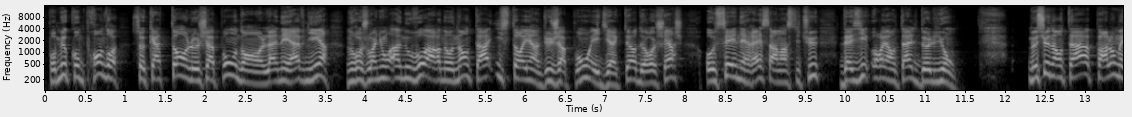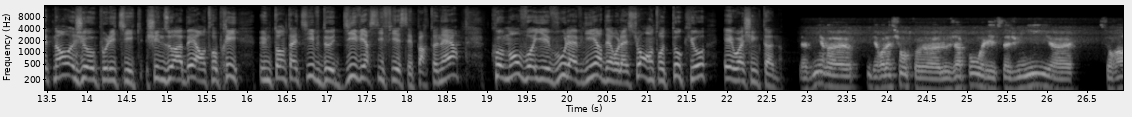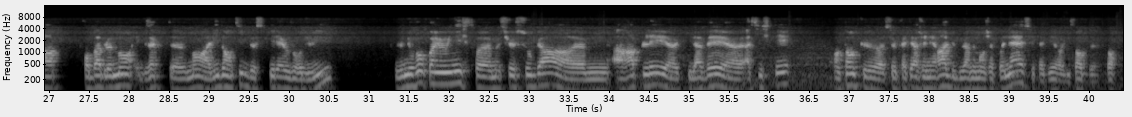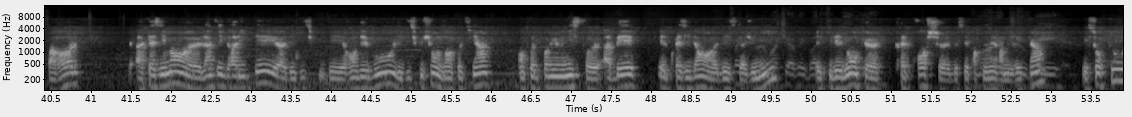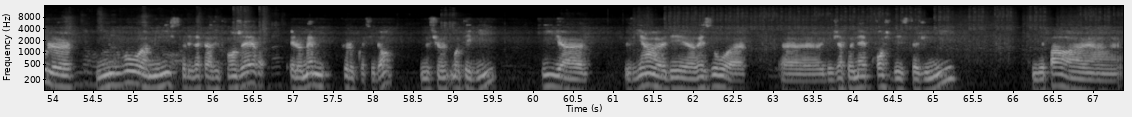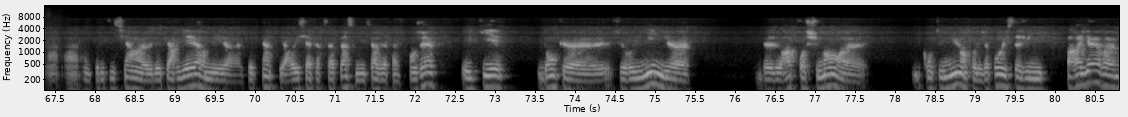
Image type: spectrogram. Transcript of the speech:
Pour mieux comprendre ce qu'attend le Japon dans l'année à venir, nous rejoignons à nouveau Arnaud Nanta, historien du Japon et directeur de recherche au CNRS à l'Institut d'Asie orientale de Lyon. Monsieur Nanta, parlons maintenant géopolitique. Shinzo Abe a entrepris une tentative de diversifier ses partenaires. Comment voyez-vous l'avenir des relations entre Tokyo et Washington? L'avenir euh, des relations entre euh, le Japon et les États-Unis euh, sera probablement exactement à l'identique de ce qu'il est aujourd'hui. Le nouveau Premier ministre, M. Suga, a rappelé qu'il avait assisté en tant que secrétaire général du gouvernement japonais, c'est-à-dire une sorte de porte-parole, à quasiment euh, l'intégralité euh, des, rendez-vous, des discussions, des entretiens entre le Premier ministre Abe et le président euh, des États-Unis, et qu'il est donc très proche de ses partenaires américains. Et surtout, le nouveau ministre des Affaires étrangères est le même que le précédent, M. Motegi, qui vient des réseaux des Japonais proches des États-Unis. Il n'est pas un, politicien de carrière, mais quelqu'un qui a réussi à faire sa place au ministère des Affaires étrangères et qui est donc sur une ligne de, rapprochement continu entre le Japon et les États-Unis. Par ailleurs,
